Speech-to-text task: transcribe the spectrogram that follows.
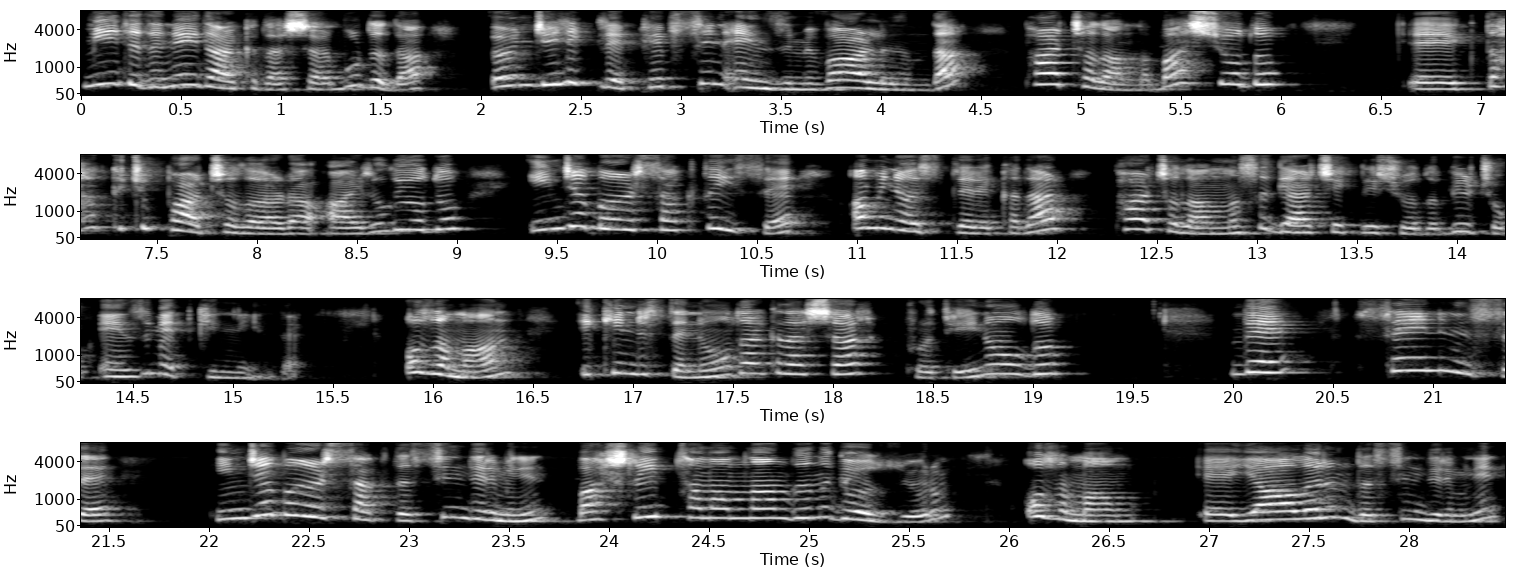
Midede neydi arkadaşlar? Burada da öncelikle pepsin enzimi varlığında parçalanma başlıyordu. Ee, daha küçük parçalara ayrılıyordu. İnce bağırsakta ise amino asitlere kadar parçalanması gerçekleşiyordu birçok enzim etkinliğinde. O zaman ikincisi de ne oldu arkadaşlar? Protein oldu. Ve S'nin ise ince bağırsakta sindiriminin başlayıp tamamlandığını gözlüyorum. O zaman e, yağların da sindiriminin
